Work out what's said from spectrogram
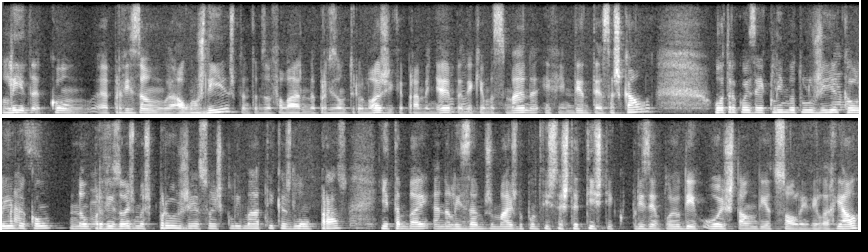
lida com a previsão há alguns dias, portanto, estamos a falar na previsão meteorológica para amanhã, uhum. para daqui a uma semana, enfim, dentro dessa escala. Outra coisa é a climatologia, é que lida prazo. com não é. previsões, mas projeções climáticas de longo prazo e também analisamos mais do ponto de vista estatístico. Por exemplo, eu digo hoje está um dia de sol em Vila Real,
